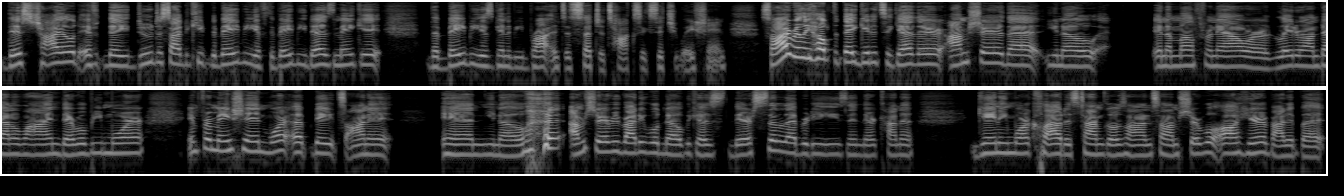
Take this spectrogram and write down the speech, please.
this child, if they do decide to keep the baby, if the baby does make it, the baby is going to be brought into such a toxic situation. So I really hope that they get it together. I'm sure that, you know, in a month from now or later on down the line, there will be more information, more updates on it. And, you know, I'm sure everybody will know because they're celebrities and they're kind of gaining more clout as time goes on. So I'm sure we'll all hear about it. But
